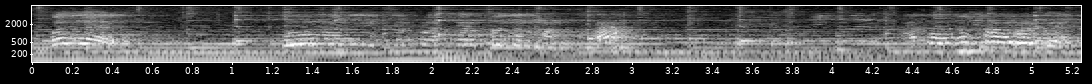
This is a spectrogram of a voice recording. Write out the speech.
बदल. दोन आणि एक प्रकार बदल म्हणतात आता दुसरा बदल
